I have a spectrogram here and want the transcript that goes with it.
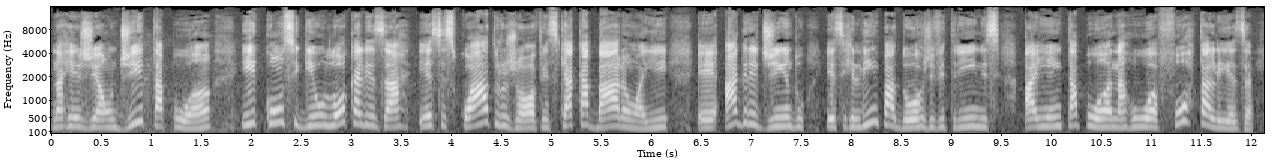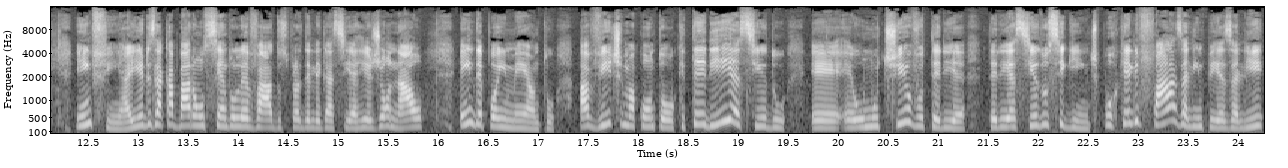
na região de Itapuã e conseguiu localizar esses quatro jovens que acabaram aí é, agredindo esse limpador de vitrines aí em Itapuã, na rua Fortaleza. Enfim, aí eles acabaram sendo levados para a delegacia regional. Em depoimento, a vítima contou que teria sido, é, é, o motivo teria, teria sido o seguinte, porque ele faz a limpeza ali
